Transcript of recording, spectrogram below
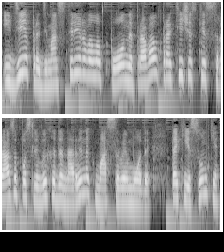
Идея продемонстрировала полный провал практически сразу после выхода на рынок массовой моды. Такие сумки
